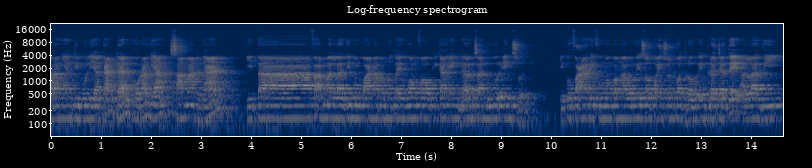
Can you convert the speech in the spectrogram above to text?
orang yang dimuliakan dan orang yang sama dengan kita. Fa'amal ladzi mongko ana munutai wong fauki kang ing dalam sanduwur ingsun. Iku fa'arifu mongko ngawruhi sapa ingsun qadrahu ing derajate alladzi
